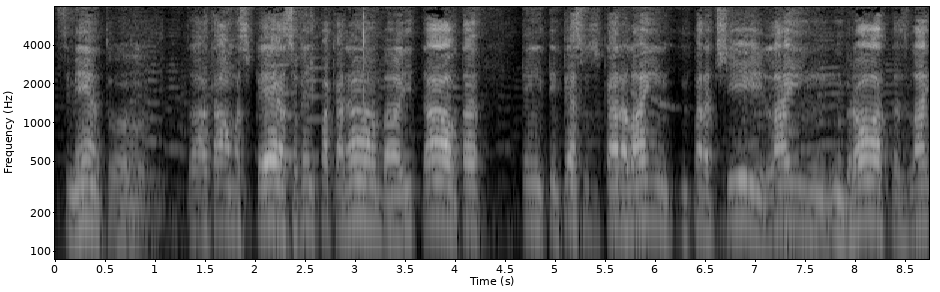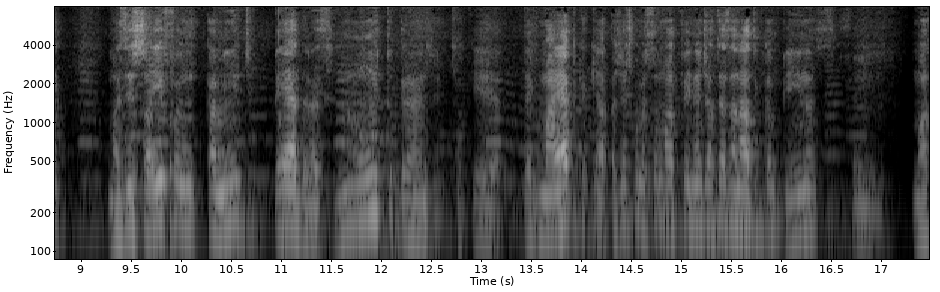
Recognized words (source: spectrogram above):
cimento, tá, tá, umas peças, vende pra caramba e tal, tá. Tem, tem peças dos caras lá em, em Paraty, lá em, em Brotas, lá em... Mas isso aí foi um caminho de pedras muito grande, porque teve uma época que a gente começou numa feirinha de artesanato em Campinas, uma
